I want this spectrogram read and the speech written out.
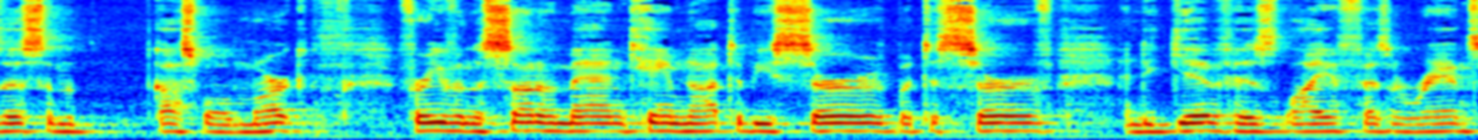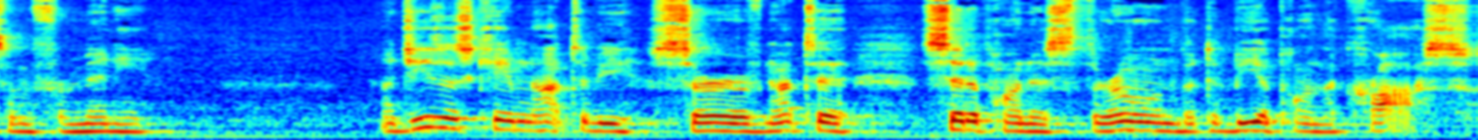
this in the Gospel of Mark For even the Son of Man came not to be served, but to serve and to give his life as a ransom for many. Jesus came not to be served, not to sit upon his throne, but to be upon the cross.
